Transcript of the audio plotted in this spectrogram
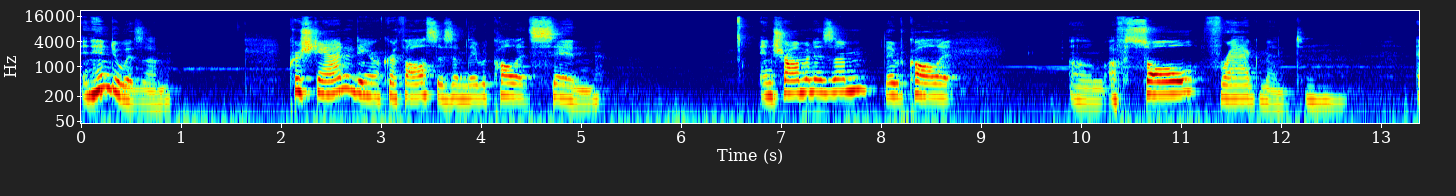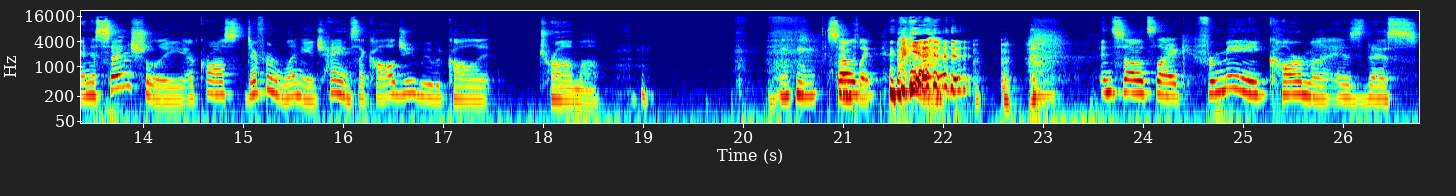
in Hinduism. Christianity or Catholicism, they would call it sin. In shamanism, they would call it um, a soul fragment. And essentially, across different lineage, hey, in psychology, we would call it trauma. Mm-hmm. So- Simply. yeah. And so it's like, for me, karma is this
